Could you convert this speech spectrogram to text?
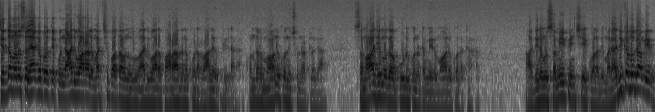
సిద్ధ మనసు లేకపోతే కొన్ని ఆదివారాలు మర్చిపోతావు నువ్వు. ఆదివారపు ఆరాధన కూడా రాలేవు ప్రియులరా. కొందరు మానుకొనిచున్నట్లుగా సమాజముగా కూడుకొనుట మీరు మానుకొనక. ఆ దినము సమీపించే కొలది మరి అధికముగా మీరు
